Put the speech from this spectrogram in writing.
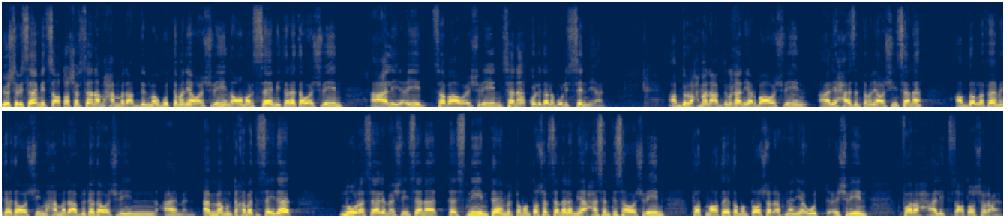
يسري سامي 19 سنة محمد عبد الموجود 28 عمر سامي 23 علي عيد 27 سنة. كل ده أنا بقول السن يعني. عبد الرحمن عبد الغني 24 علي حازم 28 سنة عبد الله فهمي 23 محمد عبده 23 عاما. أما منتخبات السيدات نورة سالم 20 سنة تسنيم تامر 18 سنة لمياء حسن 29 فاطمة عطية 18 أفنان ياقوت 20 فرح علي 19 عام.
